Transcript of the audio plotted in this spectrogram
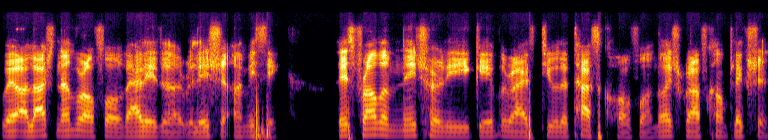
where a large number of valid uh, relations are missing. This problem naturally gave rise to the task of uh, knowledge graph completion,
